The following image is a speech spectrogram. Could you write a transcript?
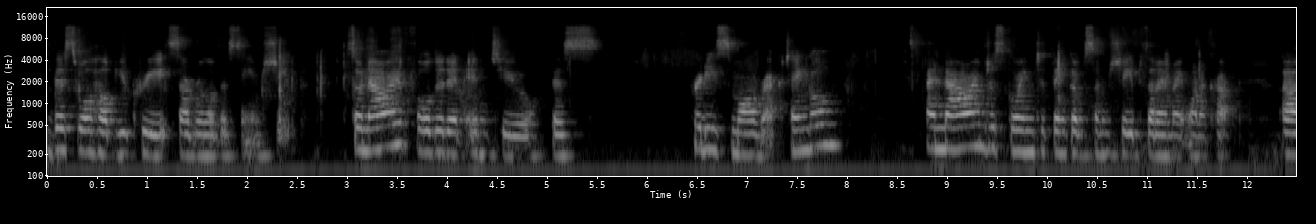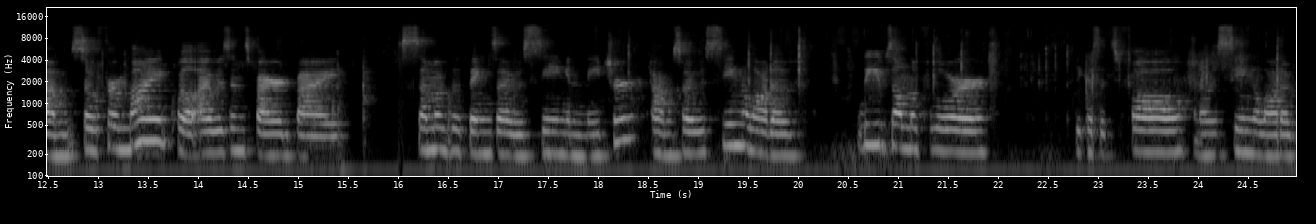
this will help you create several of the same shape. So now I've folded it into this pretty small rectangle. And now I'm just going to think of some shapes that I might want to cut. Um, so for my quilt, I was inspired by some of the things I was seeing in nature. Um, so I was seeing a lot of leaves on the floor because it's fall, and I was seeing a lot of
